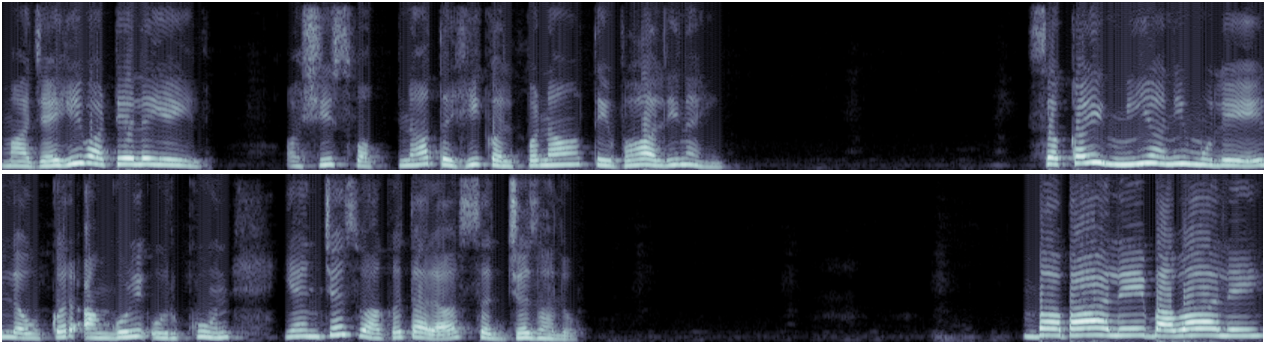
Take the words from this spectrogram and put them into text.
माझ्याही वाट्याला येईल. अशी स्वप्नातही कल्पना तेव्हा आली नाही. सकाळी मी आणि मुले लवकर आंघोळी उरकून यांच्या स्वागताला सज्ज झालो. बाबा आले बाबा आले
